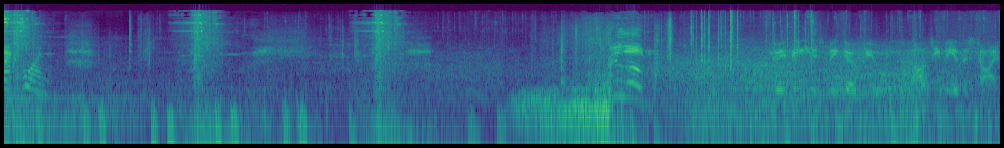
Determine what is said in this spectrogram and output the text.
Fire. Change your mags. Last one. Reloading. UAV is bingo fuel. RTB at this time.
